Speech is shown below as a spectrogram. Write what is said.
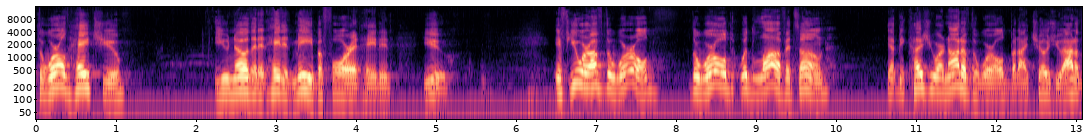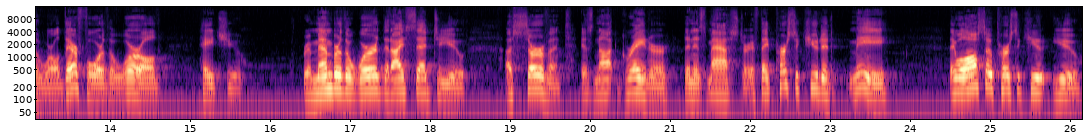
the world hates you, you know that it hated me before it hated you. If you were of the world, the world would love its own. Yet because you are not of the world, but I chose you out of the world, therefore the world hates you. Remember the word that I said to you a servant is not greater than his master. If they persecuted me, they will also persecute you.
